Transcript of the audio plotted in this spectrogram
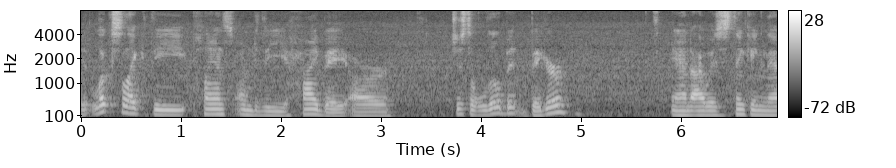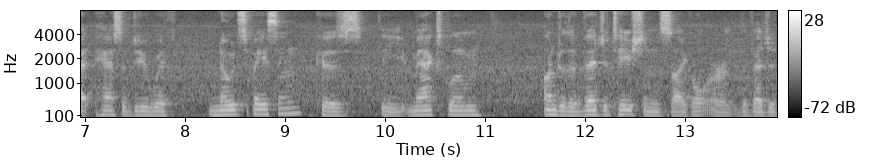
it looks like the plants under the high bay are just a little bit bigger. And I was thinking that has to do with node spacing, because the max bloom under the vegetation cycle, or the veg,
